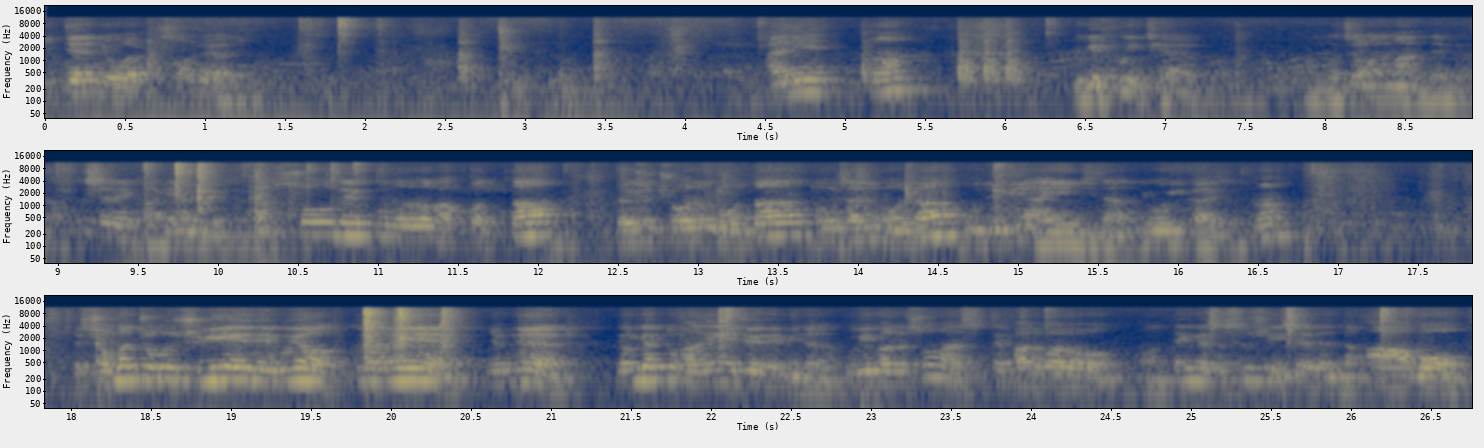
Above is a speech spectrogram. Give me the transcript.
이때는 요걸 써줘야죠. 아니 어? 이게 포인트야 이거. 어, 못 적어내면 안 됩니다. 확실하게 가게하기 위해서. 자, 쏘게꾼으로 바꿨다. 여기서 주어는 뭐다? 동사는 뭐다? 우드비 ing다. 여기까지. 어? 그래서 전반적으로 주의해야 되고요. 그 다음에 여러분들 연결도 가능해줘야 됩니다. 우리말을 써놨을 때 바로바로 어, 땡겨서 쓸 수 있어야 된다. 아, 뭐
